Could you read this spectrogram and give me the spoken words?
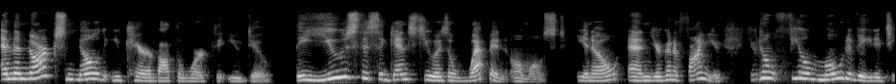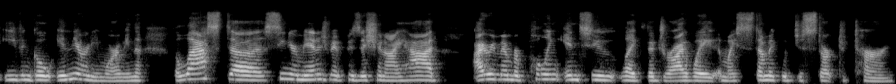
and the narcs know that you care about the work that you do they use this against you as a weapon almost you know and you're going to find you. You don't feel motivated to even go in there anymore. I mean the, the last uh, senior management position i had i remember pulling into like the driveway and my stomach would just start to turn.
